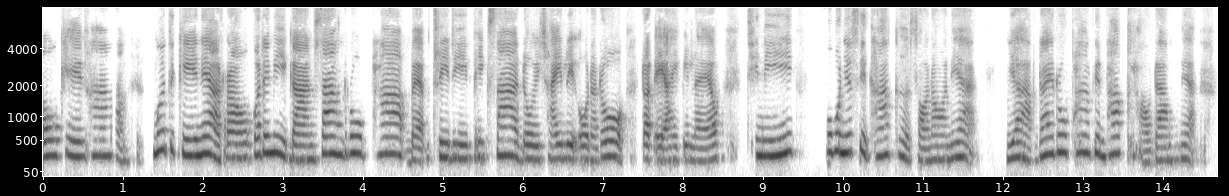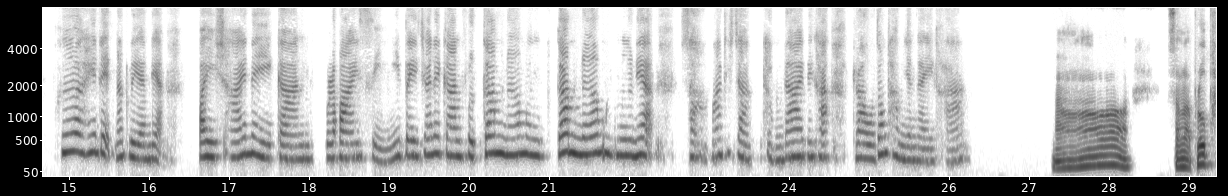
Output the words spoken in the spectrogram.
โอเคค่ะ เมื่อตะกี้เนี่ยเราก็ได้มีการสร้างรูปภาพแบบ 3D Pixar โดยใช้ Leonardo.ai ไปแล้ว ทีนี้ครูบุญยศิษฐ์คะเกิดสอนอเนี่ย อยากได้รูปภาพเป็นภาพขาวดำเนี่ย เพื่อให้เด็กนักเรียนเนี่ย ไปใช้ในการระบายสีไปใช้ในการฝึกกล้ามเนื้อมือกล้ามเนื้อมือเนี่ย สามารถที่จะทำได้ไหมคะ เราต้องทำยังไงคะ อ๋อ สำหรับรูปภ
